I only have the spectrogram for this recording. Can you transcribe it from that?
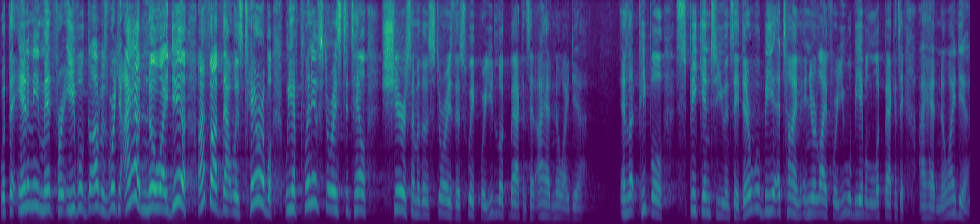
What the enemy meant for evil, God was working. I had no idea. I thought that was terrible. We have plenty of stories to tell. Share some of those stories this week where you'd look back and said, I had no idea. And let people speak into you and say, There will be a time in your life where you will be able to look back and say, I had no idea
